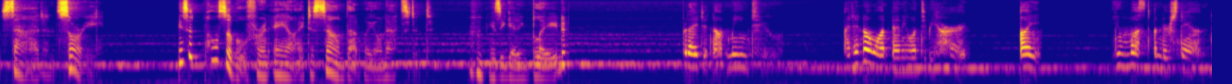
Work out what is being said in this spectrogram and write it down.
sad and sorry. Is it possible for an AI to sound that way on accident? Is he getting played? But I did not mean to. I did not want anyone to be hurt. I. You must understand.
